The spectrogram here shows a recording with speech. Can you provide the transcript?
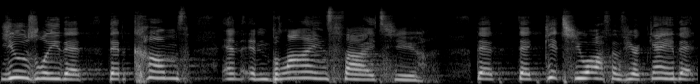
usually that, that comes and, and blindsides you, that, that gets you off of your game, that,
